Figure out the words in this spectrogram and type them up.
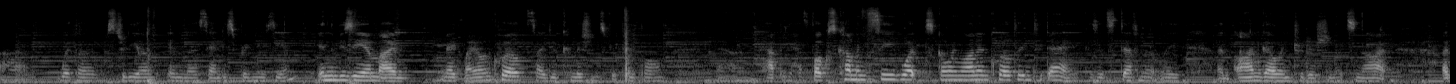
uh, with a studio in the Sandy Spring Museum. In the museum, I make my own quilts, I do commissions for people, I'm happy to have folks come and see what's going on in quilting today because it's definitely an ongoing tradition. It's not a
